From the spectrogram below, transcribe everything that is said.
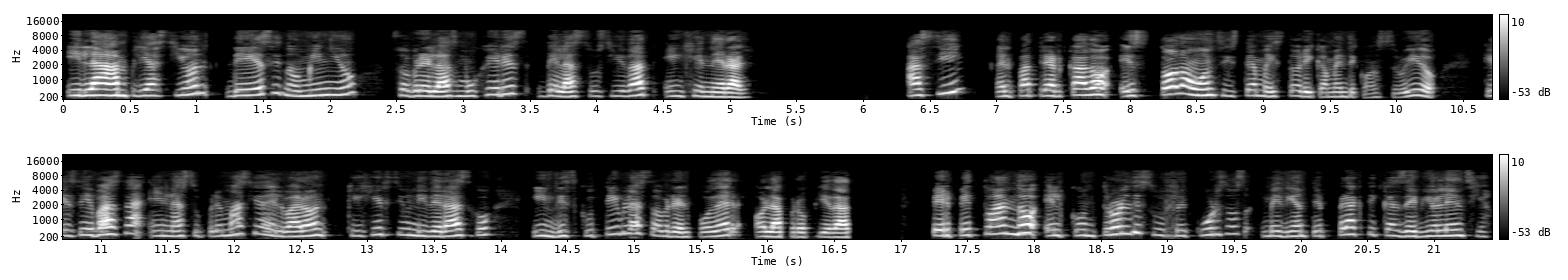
y la ampliación de ese dominio sobre las mujeres de la sociedad en general. Así, el patriarcado es todo un sistema históricamente construido que se basa en la supremacia del varón que ejerce un liderazgo indiscutible sobre el poder o la propiedad, perpetuando el control de sus recursos mediante prácticas de violencia.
